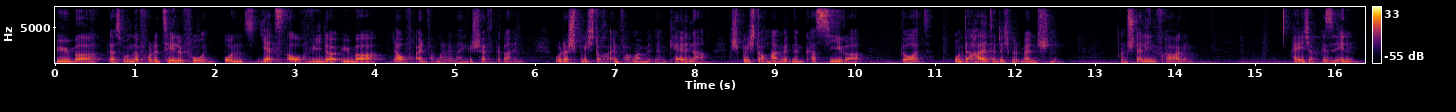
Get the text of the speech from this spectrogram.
über das wundervolle Telefon und jetzt auch wieder über lauf einfach mal in ein Geschäft rein oder sprich doch einfach mal mit einem Kellner, sprich doch mal mit einem Kassierer dort. Unterhalte dich mit Menschen und stelle ihnen Fragen. Hey, ich habe gesehen,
